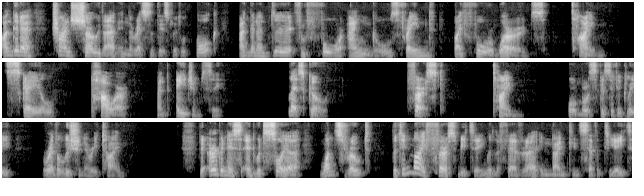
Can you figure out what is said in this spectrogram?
I'm going to try and show that in the rest of this little talk. I'm going to do it from four angles framed by four words time, scale, power, and agency. Let's go. First, time, or more specifically, revolutionary time. The urbanist Edward Soja once wrote that in my first meeting with Lefebvre in 1978,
